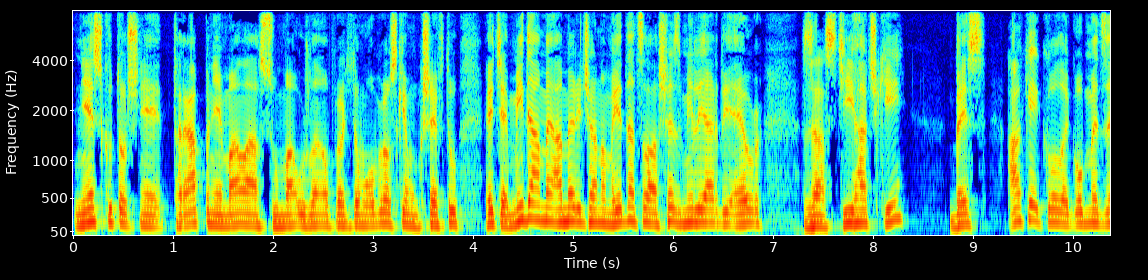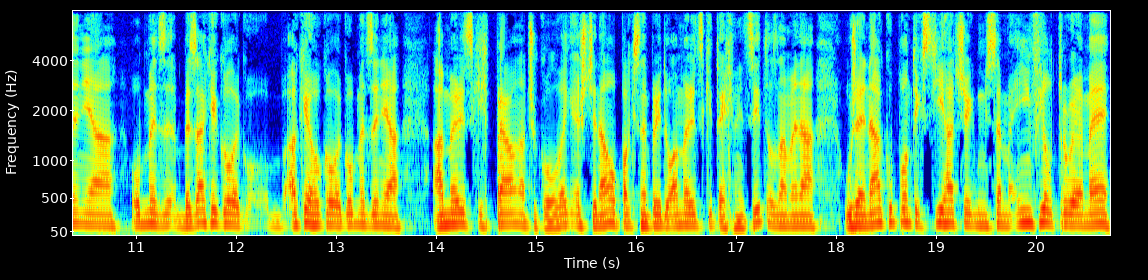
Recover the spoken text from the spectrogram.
neskutočne trapne malá suma, už len oproti tomu obrovskému kšeftu. Viete, my dáme Američanom 1,6 miliardy eur za stíhačky bez akékoľvek obmedzenia, obmedze, bez akékoľvek, akéhokoľvek obmedzenia amerických práv na čokoľvek. Ešte naopak sem prídu americkí technici, to znamená, už aj nákupom tých stíhačiek my sa infiltrujeme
